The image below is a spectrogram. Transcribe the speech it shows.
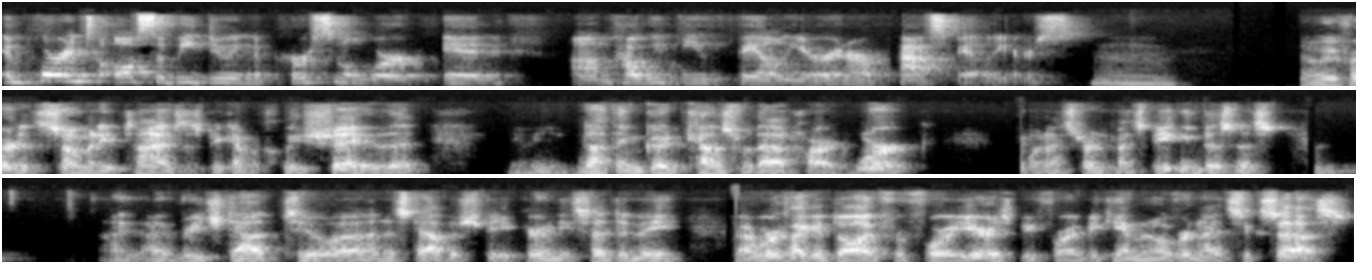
important to also be doing the personal work in um, how we view failure and our past failures. Mm. Now we've heard it so many times; it's become a cliche that you know, nothing good comes without hard work. When I started my speaking business, I, I reached out to uh, an established speaker, and he said to me, "I worked like a dog for four years before I became an overnight success."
